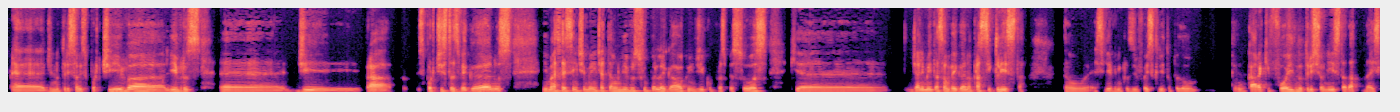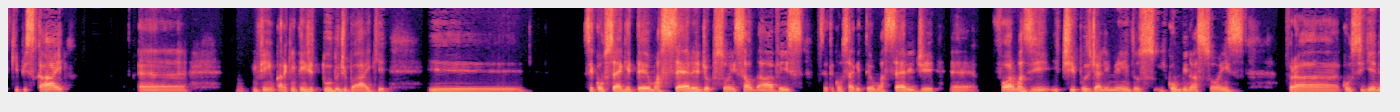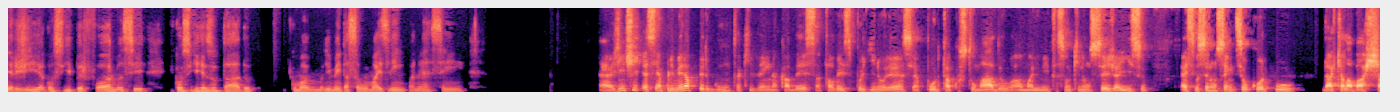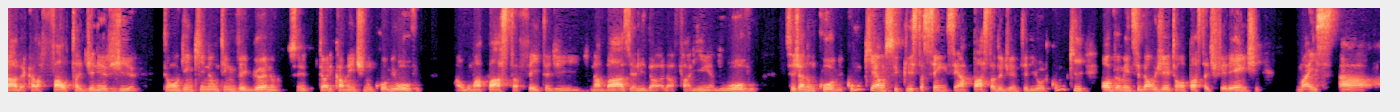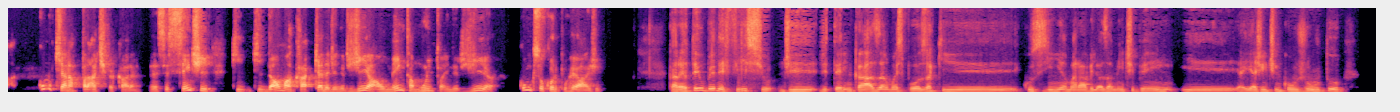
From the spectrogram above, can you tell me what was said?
é, de nutrição esportiva, livros é, de para esportistas veganos e mais recentemente até um livro super legal que eu indico para as pessoas, que é de alimentação vegana para ciclista. Então, esse livro, inclusive, foi escrito pelo, por um cara que foi nutricionista da, da equipe Sky. É, enfim, um cara que entende tudo de bike e você consegue ter uma série de opções saudáveis, você consegue ter uma série de é, formas e, e tipos de alimentos e combinações para conseguir energia, conseguir performance e conseguir resultado com uma alimentação mais limpa, né? Sem é, a gente, assim, a primeira pergunta que vem na cabeça, talvez por ignorância, por estar acostumado a uma alimentação que não seja isso, é se você não sente seu corpo dar aquela baixada, aquela falta de energia. Então, alguém que não tem vegano, você teoricamente não come ovo. Alguma pasta feita de, na base ali da, da farinha, do ovo, você já não come. Como que é um ciclista sem, sem a pasta do dia anterior? Como que, obviamente, se dá um jeito, é uma pasta diferente, mas a, como que é na prática, cara? É, você sente que, que dá uma queda de energia, aumenta muito a energia? Como que seu corpo reage? Cara, eu tenho o benefício de, de ter em casa uma esposa que cozinha maravilhosamente bem e aí a gente em conjunto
